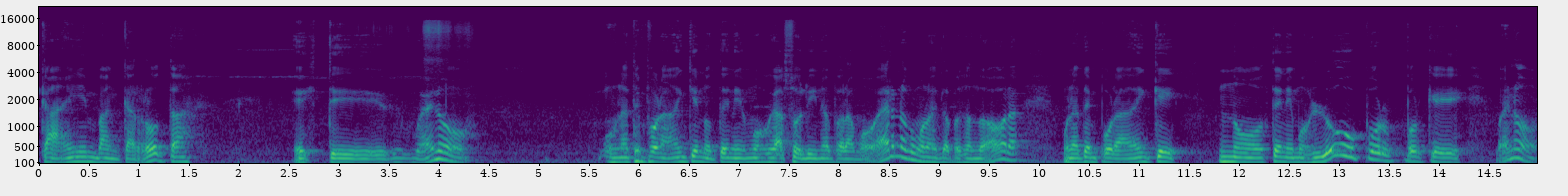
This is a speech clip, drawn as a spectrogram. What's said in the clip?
caen en bancarrota, este, bueno, una temporada en que no tenemos gasolina para movernos, como nos está pasando ahora, una temporada en que no tenemos luz por, porque, bueno,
